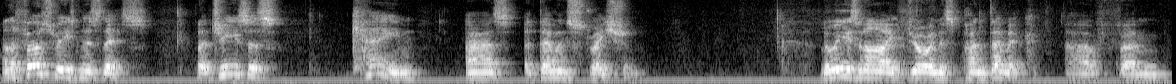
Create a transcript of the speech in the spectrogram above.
And the first reason is this that Jesus came as a demonstration. Louise and I, during this pandemic, have um,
